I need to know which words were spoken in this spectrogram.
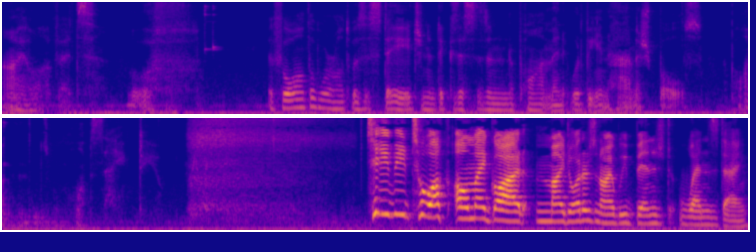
I love it. Ugh. If all the world was a stage and it existed in an apartment, it would be in Hamish Bowles' apartment. That's all I'm saying to you. TV talk. Oh my God. My daughters and I, we binged Wednesday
